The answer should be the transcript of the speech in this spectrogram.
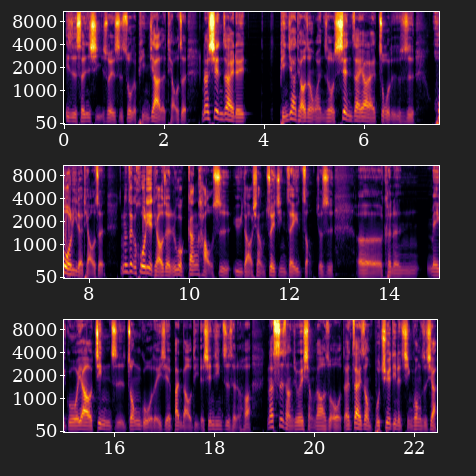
一直升息，所以是做个评价的调整。那现在的评价调整完之后，现在要来做的就是。获利的调整，那这个获利的调整，如果刚好是遇到像最近这一种，就是呃，可能美国要禁止中国的一些半导体的先进制程的话，那市场就会想到说，哦，但在这种不确定的情况之下，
